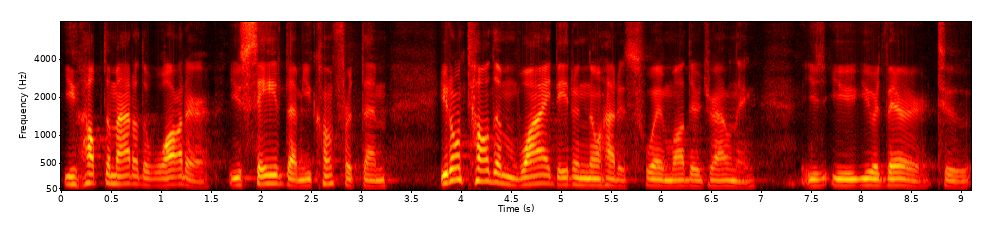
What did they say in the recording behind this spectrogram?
you help them out of the water, you save them, you comfort them. You don't tell them why they don't know how to swim while they're drowning. You, you, you're there to,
